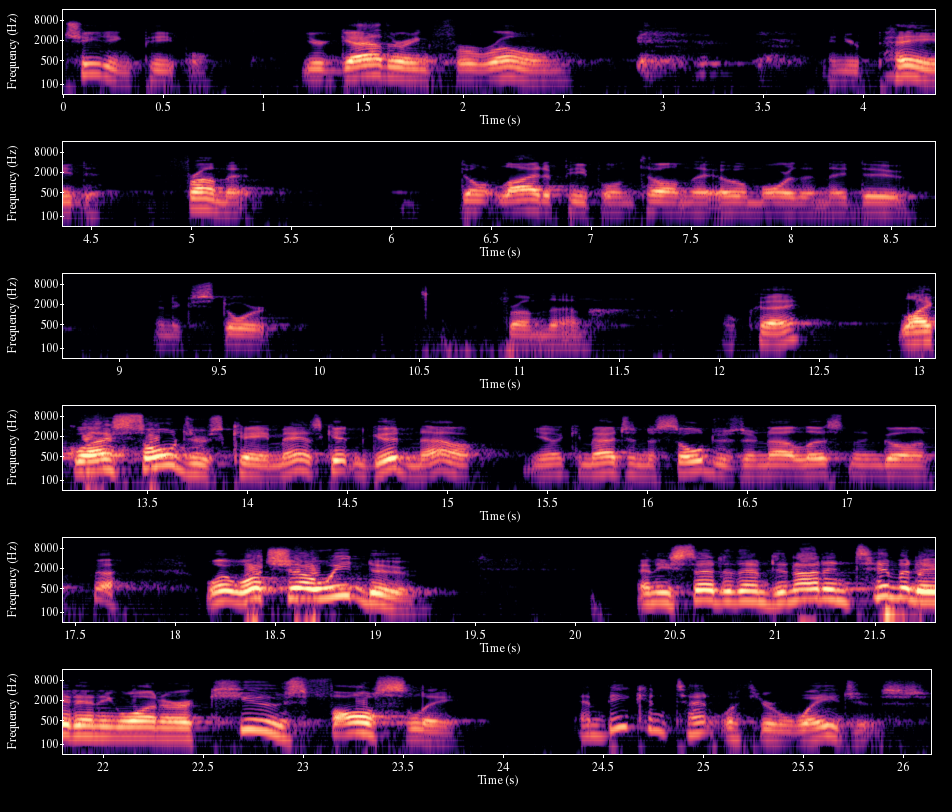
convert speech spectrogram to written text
cheating people. You're gathering for Rome and you're paid from it. Don't lie to people and tell them they owe more than they do and extort from them. Okay? Likewise, soldiers came. Man, it's getting good now. You know, can you imagine the soldiers are now listening going, what, what shall we do? And he said to them, Do not intimidate anyone or accuse falsely and be content with your wages.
